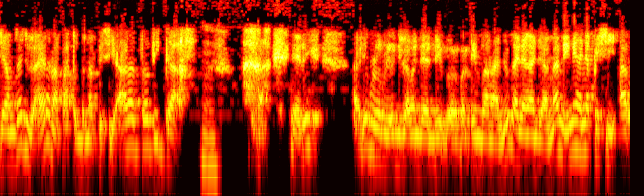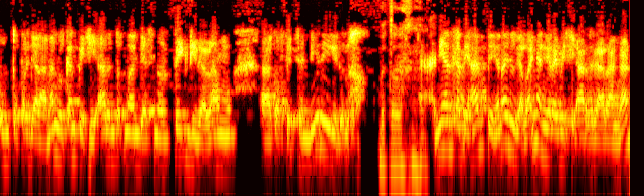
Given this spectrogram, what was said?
jam. Saya juga heran apa itu benar PCR atau tidak. Hmm. Jadi ini perlu juga menjadi pertimbangan juga. Jangan-jangan ini hanya PCR untuk perjalanan, bukan PCR untuk mendiagnostik di dalam uh, COVID sendiri gitu loh. Betul. Nah, ini harus hati-hati karena juga banyak yang PCR sekarang kan.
